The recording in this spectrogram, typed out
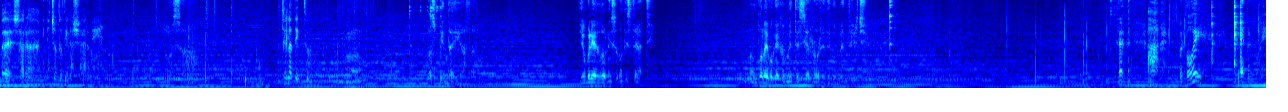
Beh, Sara ha minacciato di lasciarmi. Lo so. Te l'ha detto? L'ho spinta io a farlo. Gli ubriaconi sono distratti. Non volevo che commettessi errore di conventirci. Ah, per voi? È per voi.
